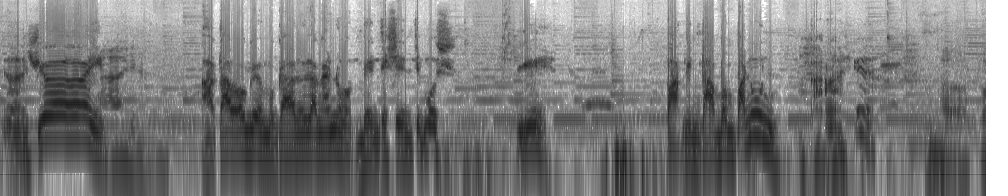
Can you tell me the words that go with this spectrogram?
Yan, Shay! Ayan. Ah, tawag yun, magkano lang ano, 20 centimos. Sige. Pakintabang pa nun. Ah, sige. Oo po.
